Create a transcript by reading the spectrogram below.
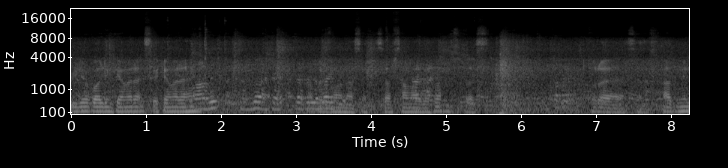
ভিডিও কলিং ক্যামেরা আছে ক্যামেরা है फोन আছে सब सामान देखो बस पूरा আছে admin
